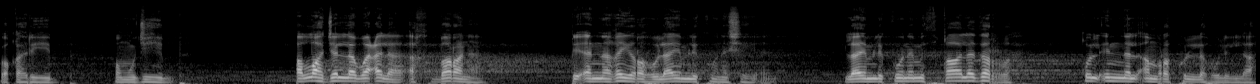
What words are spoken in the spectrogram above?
وقريب ومجيب. الله جل وعلا أخبرنا بأن غيره لا يملكون شيئا لا يملكون مثقال ذرة. قل إن الأمر كله لله.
